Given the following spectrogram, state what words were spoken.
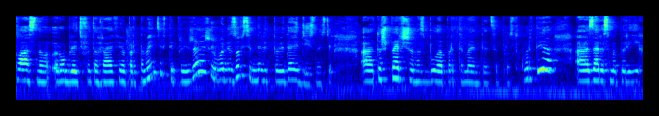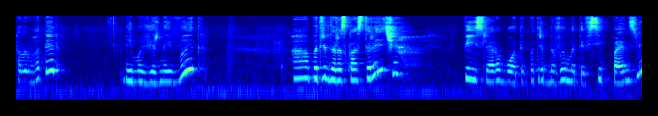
класно роблять фотографії апартаментів. Ти приїжджаєш і вони зовсім не відповідають дійсності. Тож, перше у нас були апартаменти, це просто квартира. Зараз ми переїхали в готель. Неймовірний вид. Потрібно розкласти речі. Після роботи потрібно вимити всі пензлі.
